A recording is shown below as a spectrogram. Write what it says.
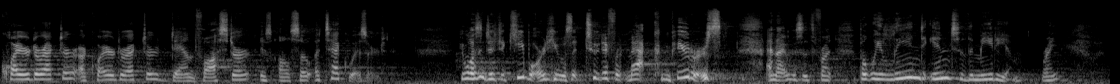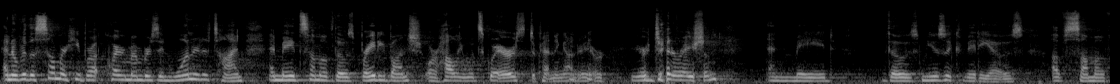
choir director, our choir director, Dan Foster, is also a tech wizard. He wasn't at a keyboard, he was at two different Mac computers, and I was at the front. But we leaned into the medium, right? And over the summer, he brought choir members in one at a time and made some of those Brady Bunch or Hollywood Squares, depending on your, your generation, and made those music videos of some of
